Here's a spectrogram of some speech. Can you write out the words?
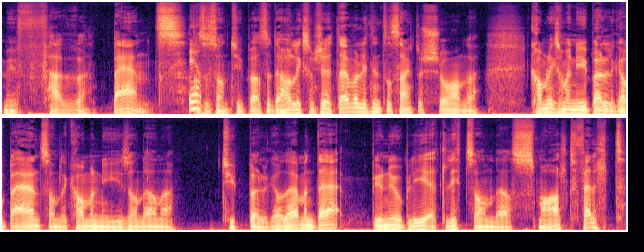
mye færre bands. Ja. Altså sånn type altså Det har liksom ikke Det var litt interessant å se om det kom liksom en ny bølge av bands, om det kom en ny sånn der type bølge av det, men det begynner jo å bli et litt sånn der smalt felt,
